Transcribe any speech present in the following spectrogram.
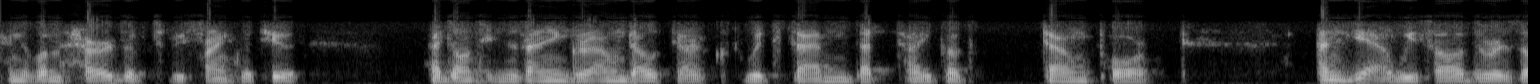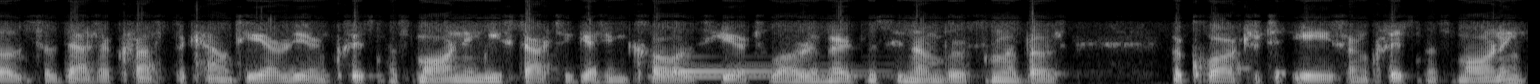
kind of unheard of, to be frank with you. I don't think there's any ground out there could withstand that type of downpour. And yeah, we saw the results of that across the county earlier on Christmas morning. We started getting calls here to our emergency number from about a quarter to eight on Christmas morning.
